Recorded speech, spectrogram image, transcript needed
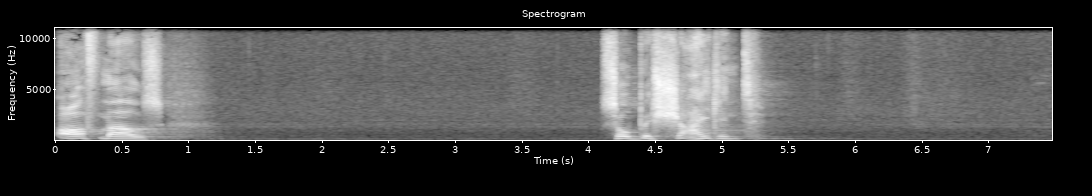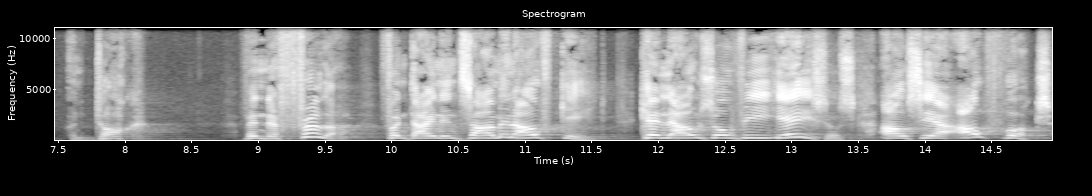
oftmals so bescheiden. Und doch, wenn der Füller von deinen Samen aufgeht, genauso wie Jesus, als er aufwuchs,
